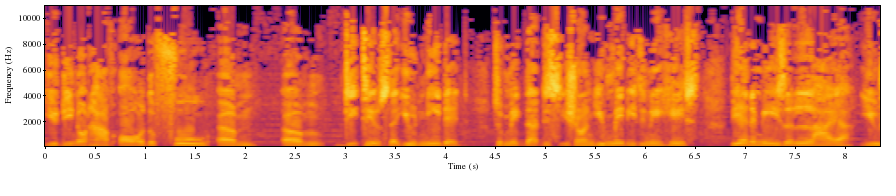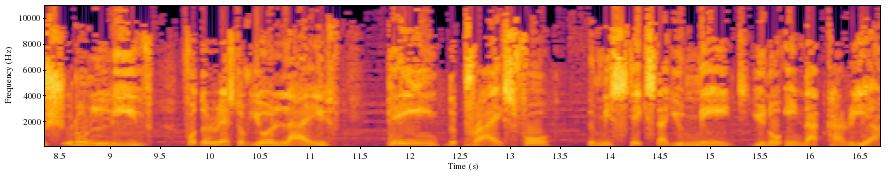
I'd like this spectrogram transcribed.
you did not have all the full um, um, details that you needed to make that decision. You made it in a haste. The enemy is a liar. You shouldn't live for the rest of your life paying the price for the mistakes that you made, you know, in that career.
